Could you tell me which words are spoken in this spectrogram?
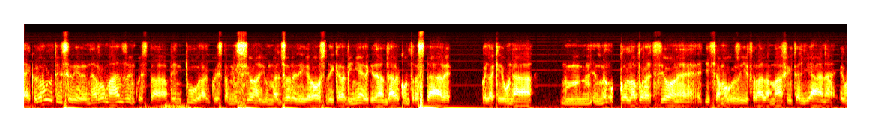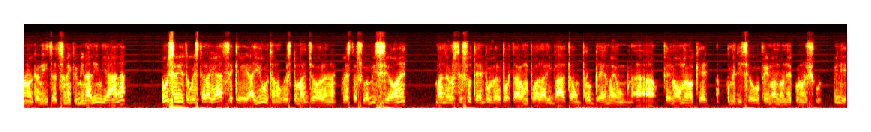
Ecco, l'ho voluto inserire nel romanzo in questa avventura, in questa missione di un maggiore dei Ross, dei carabinieri, che deve andare a contrastare quella che è una mh, mm, collaborazione, diciamo così, fra la mafia italiana e un'organizzazione criminale indiana. Ho inserito queste ragazze che aiutano questo maggiore in questa sua missione, ma nello stesso tempo per portare un po' alla ribalta un problema e un fenomeno che, come dicevo prima, non è conosciuto. Quindi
